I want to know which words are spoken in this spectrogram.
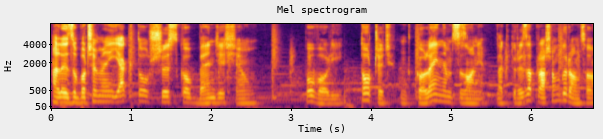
Ale zobaczymy, jak to wszystko będzie się powoli toczyć w kolejnym sezonie, na który zapraszam gorąco.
